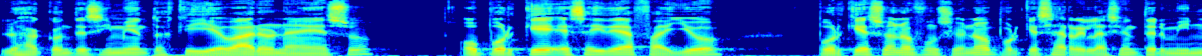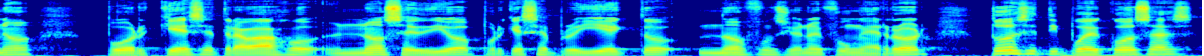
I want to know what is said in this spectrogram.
los acontecimientos que llevaron a eso, o por qué esa idea falló, por qué eso no funcionó, por qué esa relación terminó, por qué ese trabajo no se dio, por qué ese proyecto no funcionó y fue un error, todo ese tipo de cosas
